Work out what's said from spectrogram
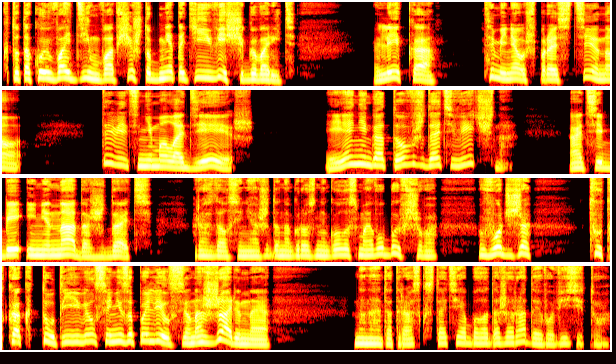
Кто такой Вадим вообще, чтобы мне такие вещи говорить? Лика, ты меня уж прости, но ты ведь не молодеешь. Я не готов ждать вечно. А тебе и не надо ждать, — раздался неожиданно грозный голос моего бывшего. Вот же тут как тут явился, не запылился, нажаренная. Но на этот раз, кстати, я была даже рада его визиту.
